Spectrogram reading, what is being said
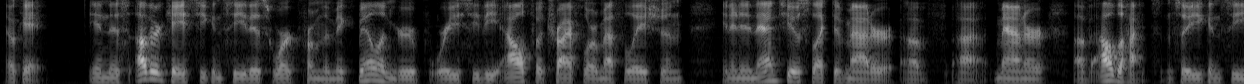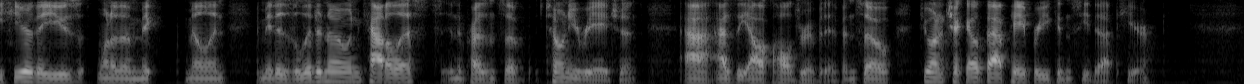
Okay, in this other case, you can see this work from the MacMillan group, where you see the alpha trifluoromethylation in an enantioselective matter of uh, manner of aldehydes. And so you can see here they use one of the MacMillan imidazolidinone catalysts in the presence of Togni reagent uh, as the alcohol derivative. And so if you want to check out that paper, you can see that here.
